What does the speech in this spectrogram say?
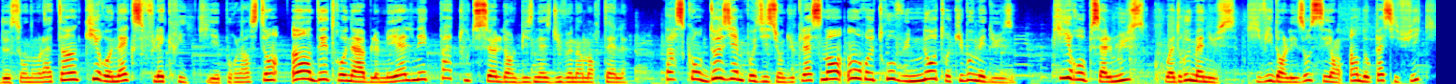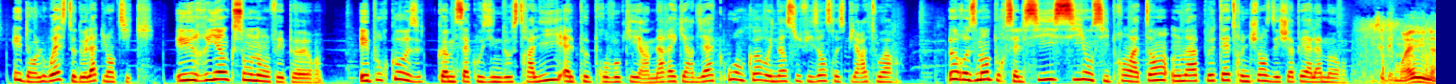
de son nom latin Chironex fleckri, qui est pour l'instant indétrônable, mais elle n'est pas toute seule dans le business du venin mortel. Parce qu'en deuxième position du classement, on retrouve une autre cuboméduse, Chiropsalmus quadrumanus, qui vit dans les océans Indo-Pacifique et dans l'ouest de l'Atlantique. Et rien que son nom fait peur. Et pour cause, comme sa cousine d'Australie, elle peut provoquer un arrêt cardiaque ou encore une insuffisance respiratoire. Heureusement pour celle-ci, si on s'y prend à temps, on a peut-être une chance d'échapper à la mort. C'était moins une.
